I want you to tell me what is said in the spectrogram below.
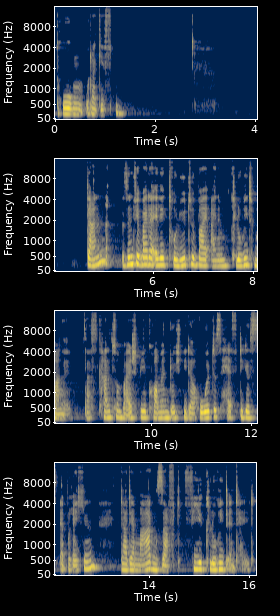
Drogen oder Giften. Dann sind wir bei der Elektrolyte bei einem Chloridmangel. Das kann zum Beispiel kommen durch wiederholtes heftiges Erbrechen, da der Magensaft viel Chlorid enthält.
